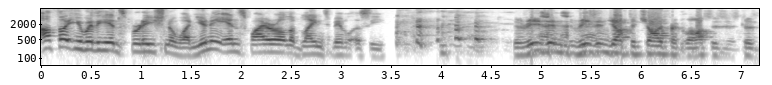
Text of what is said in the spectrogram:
I thought you were the inspirational one. You need to inspire all the blind to be able to see. The reason reason you have to charge for glasses is because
